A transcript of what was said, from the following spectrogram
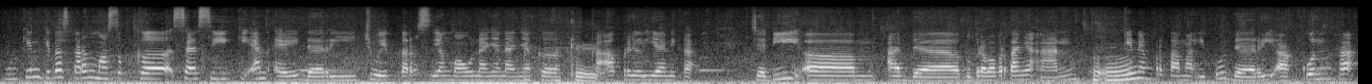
Mungkin kita sekarang masuk ke sesi Q&A dari Twitters yang mau nanya-nanya ke Oke. Kak Aprilia nih Kak. Jadi em, ada beberapa pertanyaan. Mm-mm. Mungkin yang pertama itu dari akun Kak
